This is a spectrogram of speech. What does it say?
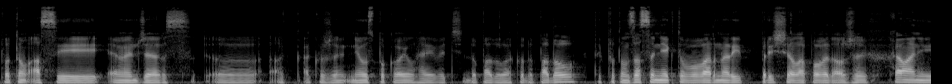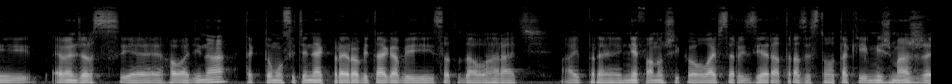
Potom asi Avengers uh, akože neuspokojil, hej, veď dopadol ako dopadol. Tak potom zase niekto vo Warneri prišiel a povedal, že chalani Avengers je hovadina, tak to musíte nejak prerobiť tak, aby sa to dalo hrať aj pre nefanúšikov live service hier a teraz je z toho taký myšmaš, že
